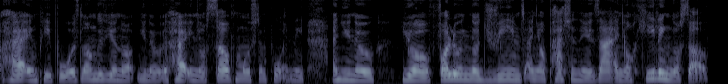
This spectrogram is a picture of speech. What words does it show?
hurting people as long as you're not you know hurting yourself most importantly and you know you're following your dreams and your passions and your desire and you're healing yourself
